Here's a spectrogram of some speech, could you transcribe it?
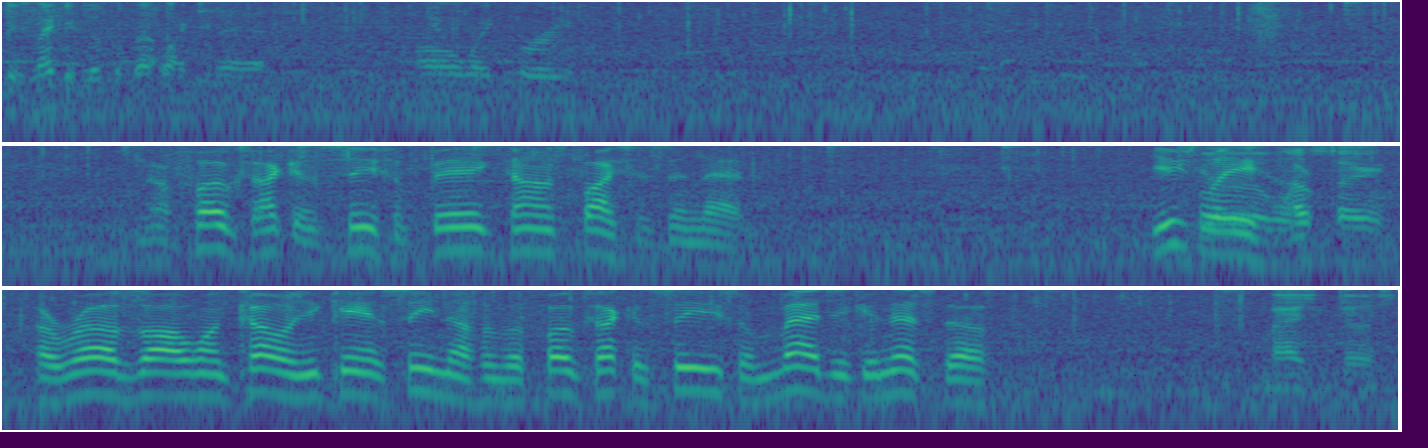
Make it, make it, look about like that, all the way through. Now, folks, I can see some big time spices in that. Usually, Good little ones, too. a, a rub's all one color and you can't see nothing, but folks, I can see some magic in that stuff. Magic dust.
